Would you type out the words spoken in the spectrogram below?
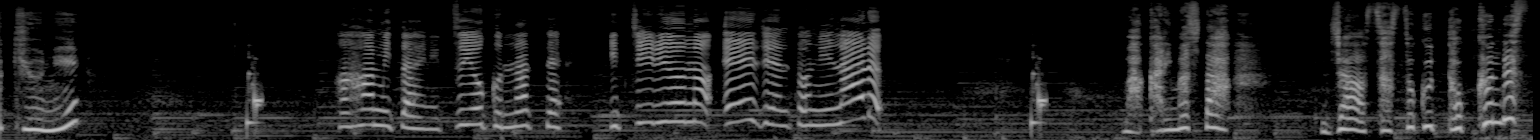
で急に？母みたいに強くなって一流のエージェントになる。わかりました。じゃあ早速特訓です。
